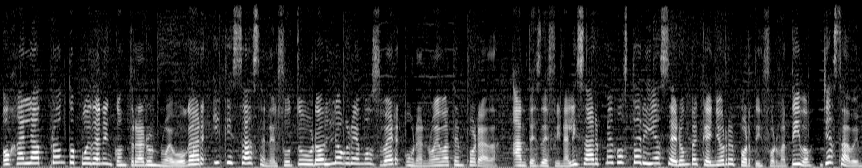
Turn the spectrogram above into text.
Ojalá pronto puedan encontrar un nuevo hogar y quizás en el futuro logremos ver una nueva temporada. Antes de finalizar, me gustaría hacer un pequeño reporte informativo, ya saben,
